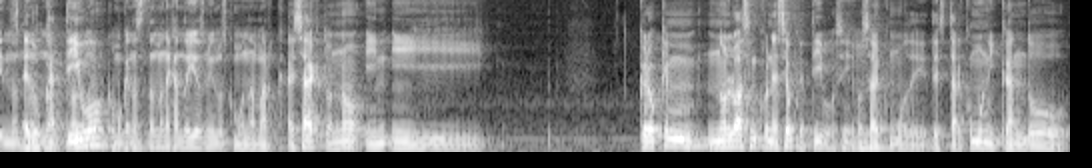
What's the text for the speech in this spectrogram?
educativo. como que nos están manejando ellos mismos como una marca. Exacto, no. Y, creo que no lo hacen con ese objetivo, sí. O sea, como de, estar comunicando.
